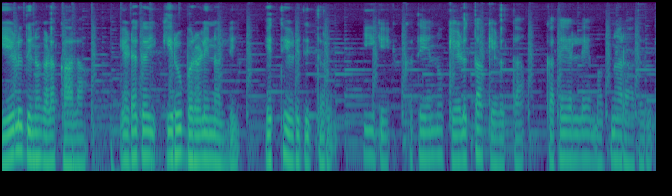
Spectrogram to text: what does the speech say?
ಏಳು ದಿನಗಳ ಕಾಲ ಎಡಗೈ ಕಿರುಬರಳಿನಲ್ಲಿ ಎತ್ತಿ ಹಿಡಿದಿದ್ದರು. ಹೀಗೆ ಕಥೆಯನ್ನು ಕೇಳುತ್ತಾ ಕೇಳುತ್ತಾ ಕಥೆಯಲ್ಲೇ ಮಗ್ನರಾದರು.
